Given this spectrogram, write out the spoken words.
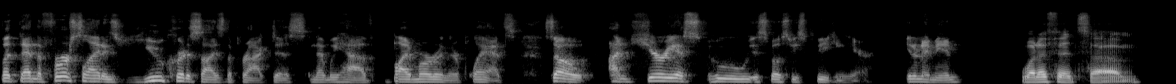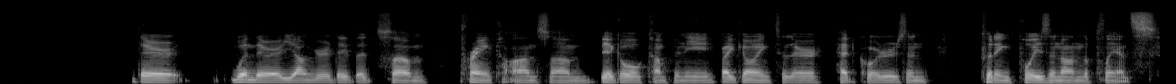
But then the first line is you criticize the practice, and then we have by murdering their plants. So I'm curious who is supposed to be speaking here. You know what I mean? What if it's um they're when they're younger, they did some prank on some big old company by going to their headquarters and putting poison on the plants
